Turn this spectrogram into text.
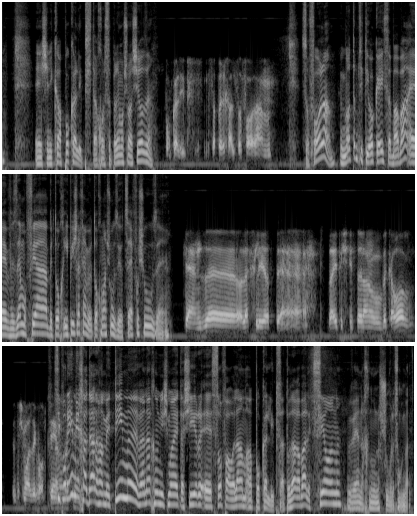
שנקרא Apocalypse. אתה יכול לספר לי משהו על השיר הזה? Apocalypse, נספר לך על סוף העולם. סוף העולם. מאוד תמציתי, אוקיי, סבבה. אה, וזה מופיע בתוך EP שלכם, בתוך משהו? זה יוצא איפשהו? זה... כן, זה הולך להיות אה, ב EP שיצא לנו בקרוב, תשמעו על זה כבר. סיפורים מחדר המתים, ואנחנו נשמע את השיר אה, סוף העולם אפוקליפסה. תודה רבה לציון, ואנחנו נשוב אליכם עוד מעט.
